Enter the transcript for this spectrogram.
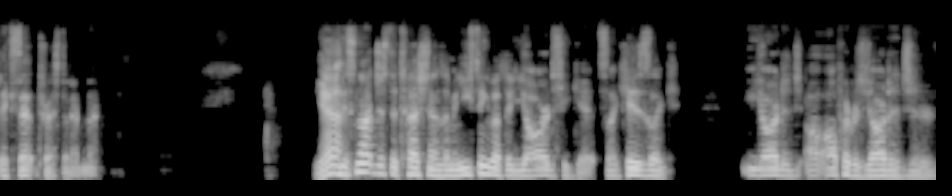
except Trestan Ebner. Yeah, And it's not just the touchdowns. I mean, you think about the yards he gets, like his like yardage, all purpose yardage are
